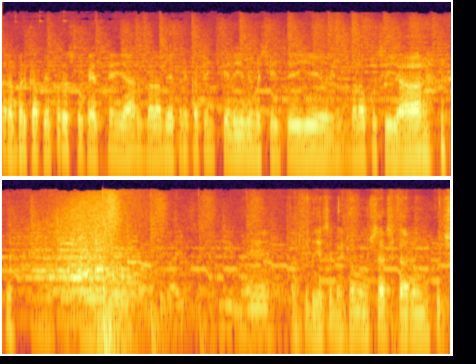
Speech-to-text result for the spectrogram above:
रबर का पेपर उसको कहते हैं यार, बड़ा बेहतर कटिंग के लिए भी मशीन चाहिए बड़ा कुछ यार। मैं काफ़ी देर से बैठा हूँ सर्च कर रहा हूँ, कुछ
